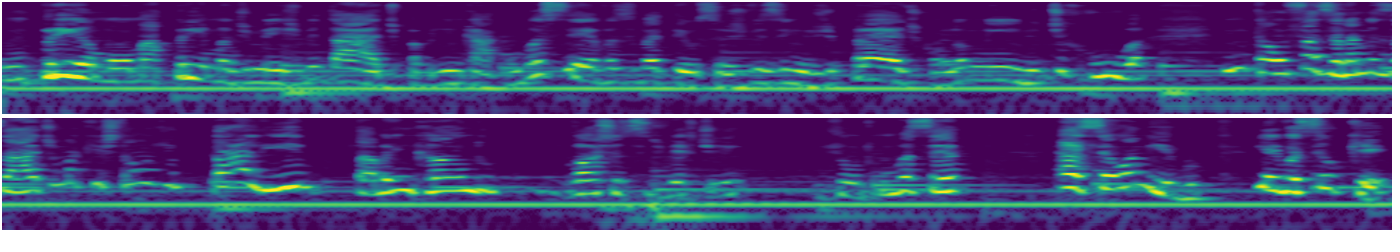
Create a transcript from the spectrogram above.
um primo ou uma prima de mesma idade para brincar com você, você vai ter os seus vizinhos de prédio, condomínio, de rua. Então, fazer amizade é uma questão de estar tá ali, tá brincando, gosta de se divertir junto com você é seu amigo. E aí você o quê?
